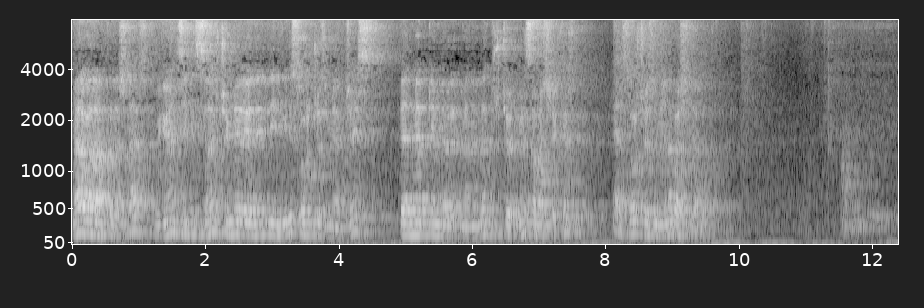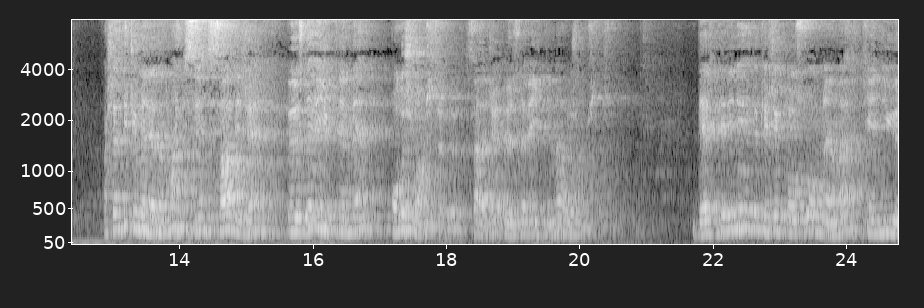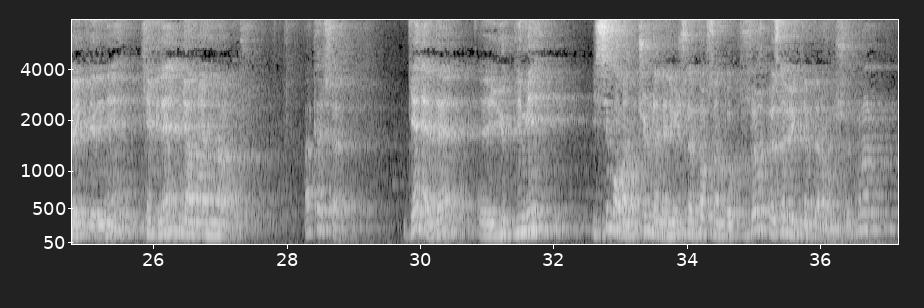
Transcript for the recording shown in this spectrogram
Merhabalar arkadaşlar. Bugün 8 sınıf cümle öğeleriyle ilgili soru çözümü yapacağız. Ben MEPGEM öğretmenlerinden Türkçe öğretmeni Savaş Çakır. Evet soru çözümlerine başlayalım. Aşağıdaki cümlelerden hangisi sadece özne ve yüklemden oluşmamıştır diyor. Sadece özne ve yüklemden oluşmamıştır. Dertlerini dökecek dostu olmayanlar kendi yüreklerini kemiren yamyamlardır. Arkadaşlar genelde e, yüklemi isim olan cümlelerin %99'u özne ve yüklemden oluşur. Bunun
